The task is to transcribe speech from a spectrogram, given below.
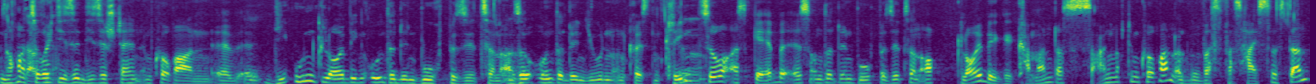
Nochmal zurück, diese, diese Stellen im Koran. Äh, die Ungläubigen unter den Buchbesitzern, also unter den Juden und Christen. Klingt genau. so, als gäbe es unter den Buchbesitzern auch Gläubige. Kann man das sagen nach dem Koran? Und was, was heißt das dann?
